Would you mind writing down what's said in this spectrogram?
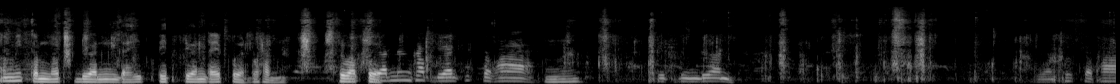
มันมีกำหนดเดือนใดปิดเดือนใดเปิดบ่ทันคือว่าเปิเดืดอนหนึ่งครับ เดือนพฤษภาอืมปิดหนึ่งเดือน เดือนพฤษภา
